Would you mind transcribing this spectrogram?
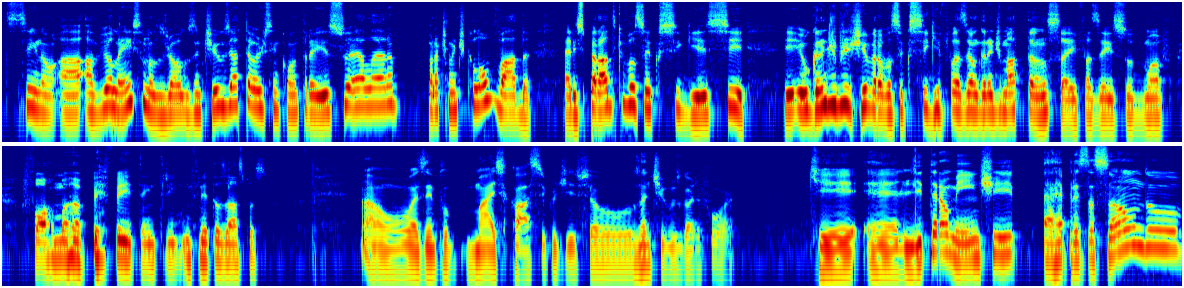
Sim, não. A, a violência nos jogos antigos, e até hoje se encontra isso, ela era praticamente que louvada. Era esperado que você conseguisse. E, e o grande objetivo era você conseguir fazer uma grande matança e fazer isso de uma forma perfeita, entre infinitas aspas. Ah, o exemplo mais clássico disso é os antigos God of War. Que é literalmente a representação do,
